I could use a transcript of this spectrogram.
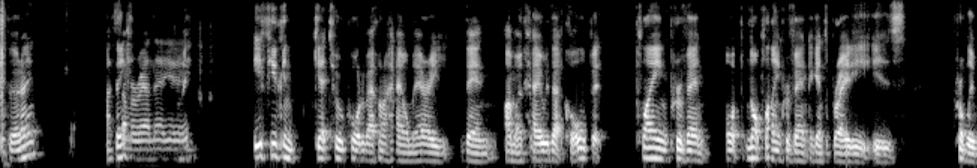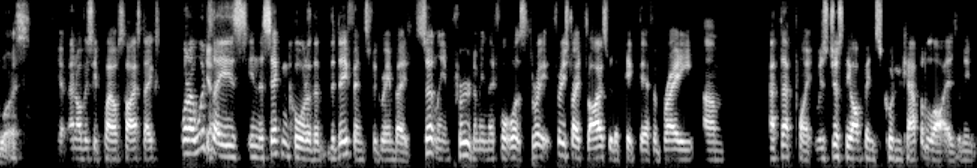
thirteen? I think somewhere around there. Yeah. I mean, if you can get to a quarterback on a hail mary, then I'm okay with that call. But playing prevent or not playing prevent against Brady is probably worse. Yeah, and obviously playoffs high stakes. What I would say is in the second quarter, the, the defense for Green Bay certainly improved. I mean, they fought was three three straight drives with a pick there for Brady. Um, at that point it was just the offense couldn't capitalize. I mean,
